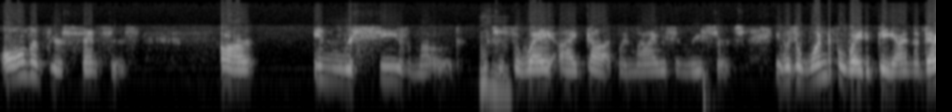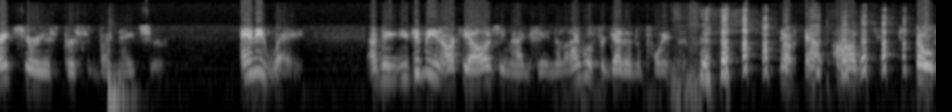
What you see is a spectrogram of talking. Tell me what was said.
all of your senses are in receive mode, which is the way I got when, when I was in research. It was a wonderful way to be. I'm a very curious person by nature. Anyway, I mean, you give me an archaeology magazine, and I will forget an appointment. Know, uh, um, so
